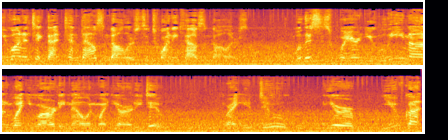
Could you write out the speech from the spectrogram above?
You want to take that $10,000 to $20,000. Well, this is where you lean on what you already know and what you already do. Right? You do your you've got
